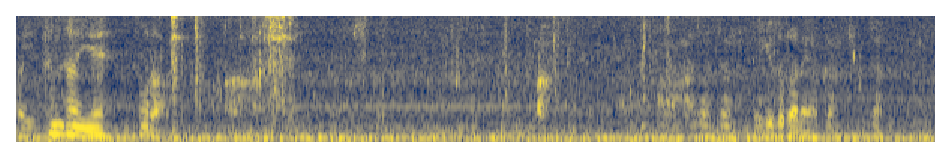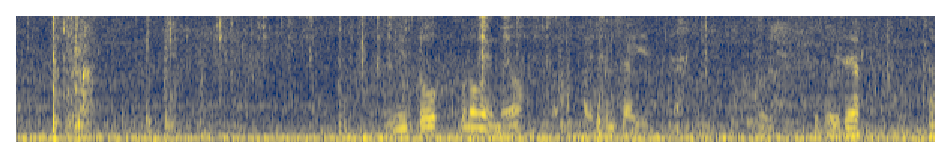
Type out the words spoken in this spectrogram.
아, 이틈 사이에 소라. 아, 아, 좀 애기 소라네 약간. 자. 여기 또 소라가 있네요. 자, 아, 사이에. 여기 보이세요? 자.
